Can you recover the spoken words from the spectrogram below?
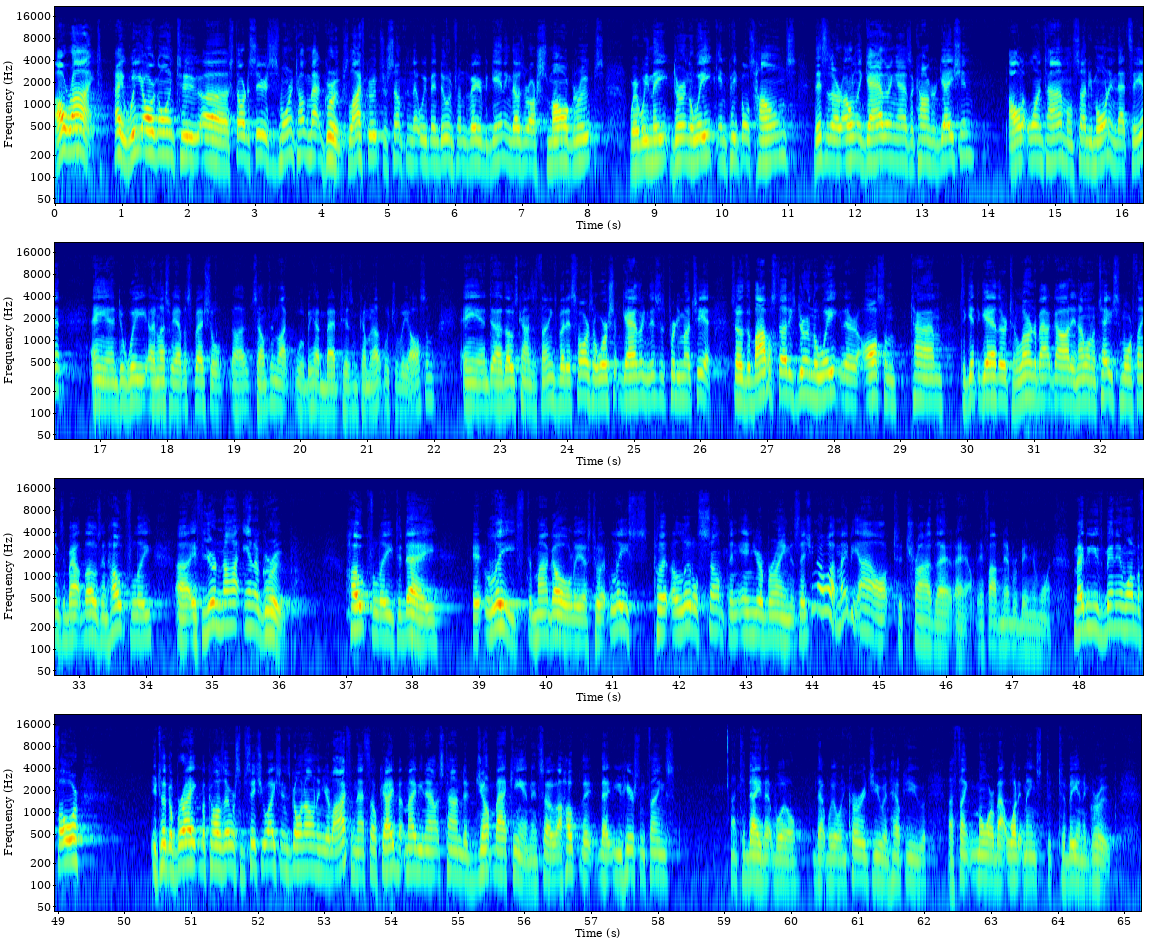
All right. Hey, we are going to uh, start a series this morning talking about groups. Life groups are something that we've been doing from the very beginning. Those are our small groups where we meet during the week in people's homes. This is our only gathering as a congregation, all at one time on Sunday morning. That's it. And we, unless we have a special uh, something like we'll be having baptism coming up, which will be awesome, and uh, those kinds of things. But as far as a worship gathering, this is pretty much it. So the Bible studies during the week, they're an awesome time to get together to learn about God, and I want to tell you some more things about those. And hopefully, uh, if you're not in a group, hopefully today, at least my goal is to at least put a little something in your brain that says, you know what, maybe I ought to try that out if I've never been in one. Maybe you've been in one before. You took a break because there were some situations going on in your life, and that's okay, but maybe now it's time to jump back in. And so I hope that, that you hear some things today that will, that will encourage you and help you uh, think more about what it means to, to be in a group.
